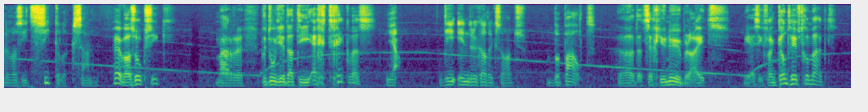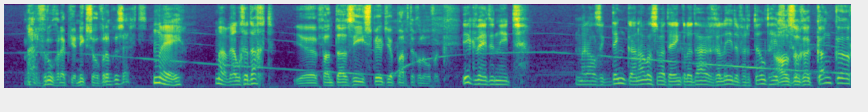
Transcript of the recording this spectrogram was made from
Er was iets ziekelijks aan hem. Hij was ook ziek. Maar eh, bedoel je dat hij echt gek was? Ja, die indruk had ik, Sarge. Bepaald. Ja, dat zeg je nu, Bright. Die hij zich van kant heeft gemaakt. Maar vroeger heb je niks over hem gezegd. Nee, maar wel gedacht. Je fantasie speelt je parten, geloof ik. Ik weet het niet. Maar als ik denk aan alles wat hij enkele dagen geleden verteld heeft... Als een gekanker,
